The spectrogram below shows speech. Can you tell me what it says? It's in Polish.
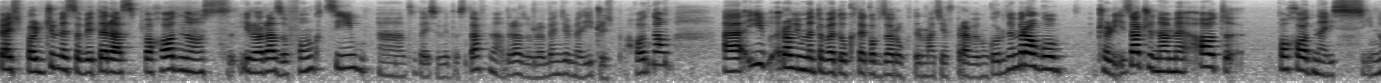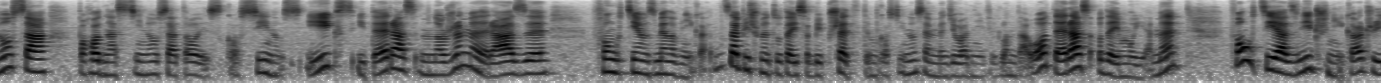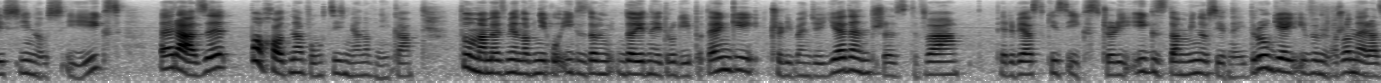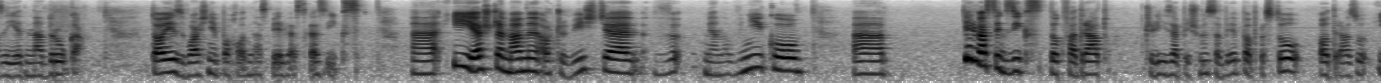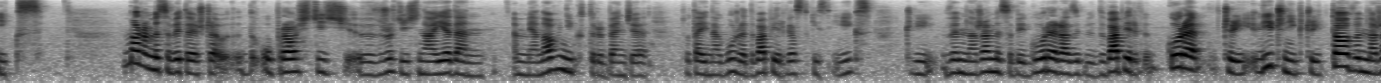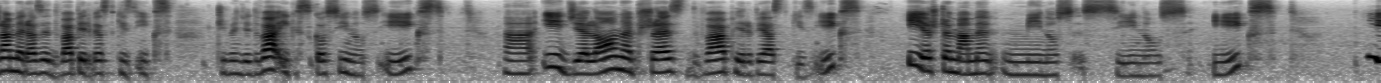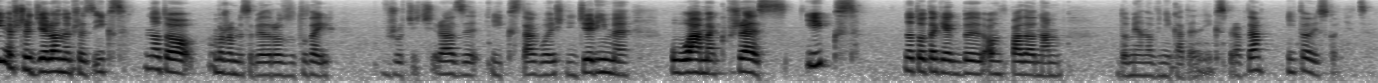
Cześć, policzymy sobie teraz pochodną z ilorazu funkcji. A tutaj sobie dostawmy od razu, że będziemy liczyć pochodną. E, I robimy to według tego wzoru, który macie w prawym górnym rogu. Czyli zaczynamy od pochodnej z sinusa. Pochodna z sinusa to jest cosinus x i teraz mnożymy razy funkcję zmianownika. Zapiszmy tutaj sobie przed tym cosinusem, będzie ładniej wyglądało. Teraz odejmujemy funkcja z licznika, czyli sinus x razy pochodna funkcji zmianownika. Tu mamy w mianowniku x do, do 1 drugiej potęgi, czyli będzie 1 przez 2 pierwiastki z x, czyli x do minus 1 drugiej i wymnożone razy 1 druga. To jest właśnie pochodna z pierwiastka z x. E, I jeszcze mamy oczywiście w mianowniku e, pierwiastek z x do kwadratu, czyli zapiszmy sobie po prostu od razu x. Możemy sobie to jeszcze uprościć, wrzucić na jeden mianownik, który będzie tutaj na górze dwa pierwiastki z x, czyli wymnażamy sobie górę razy dwa górę, czyli licznik, czyli to wymnażamy razy dwa pierwiastki z x, czyli będzie 2x cosinus x i dzielone przez dwa pierwiastki z x. I jeszcze mamy minus sinus x. I jeszcze dzielone przez x, no to możemy sobie od razu tutaj wrzucić razy x, tak? Bo jeśli dzielimy ułamek przez x, no to tak jakby on wpada nam do mianownika ten x, prawda? I to jest koniec.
